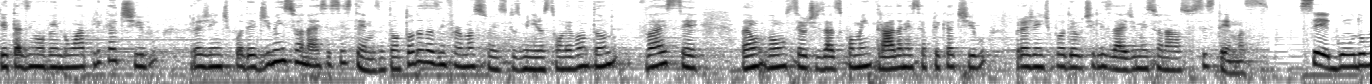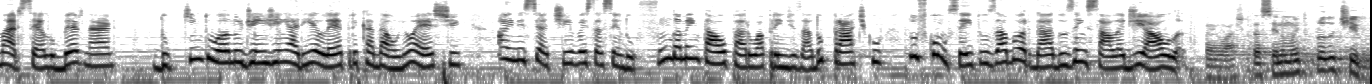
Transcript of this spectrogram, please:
que está desenvolvendo um aplicativo para a gente poder dimensionar esses sistemas. Então, todas as informações que os meninos estão levantando vai ser, vão, vão ser utilizadas como entrada nesse aplicativo para a gente poder utilizar e dimensionar nossos sistemas. Segundo Marcelo Bernard, do quinto ano de Engenharia Elétrica da UniOeste, a iniciativa está sendo fundamental para o aprendizado prático dos conceitos abordados em sala de aula. Eu acho que está sendo muito produtivo,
